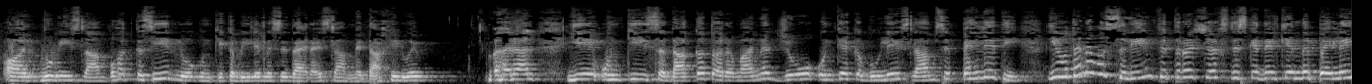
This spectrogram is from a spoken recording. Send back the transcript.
اور وہ بھی اسلام، بہت کثیر لوگ ان کے قبیلے میں سے دائرہ اسلام میں داخل ہوئے۔ بہرحال یہ ان کی صداقت اور امانت جو ان کے قبول اسلام سے پہلے تھی۔ یہ ہوتا ہے نا وہ سلیم فطرت شخص جس کے دل کے اندر پہلے ہی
